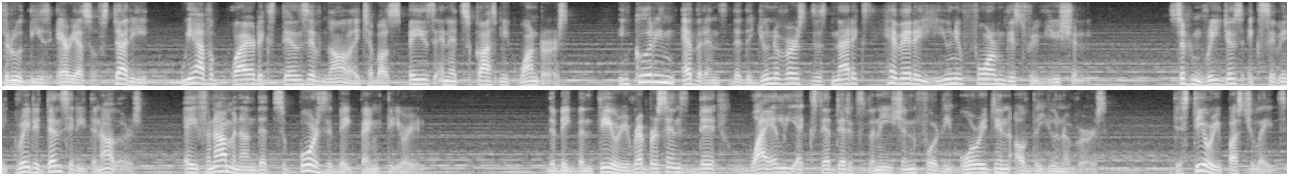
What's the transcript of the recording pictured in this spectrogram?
Through these areas of study, we have acquired extensive knowledge about space and its cosmic wonders, including evidence that the universe does not exhibit a uniform distribution certain regions exhibit greater density than others, a phenomenon that supports the Big Bang Theory. The Big Bang Theory represents the widely accepted explanation for the origin of the universe. This theory postulates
